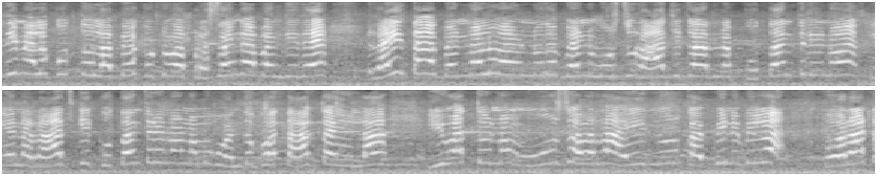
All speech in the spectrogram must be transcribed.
ಬೀದಿ ಮೇಲೆ ಕೂತು ಲಭ್ಯ ಕೊಟ್ಟುವ ಪ್ರಸಂಗ ಬಂದಿದೆ. ರೈತ ಬೆನ್ನಲು ಅನ್ನೋದು ಬೆನ್ನು ಮುರಿಸು. ರಾಜಕಾರಣ ಕುತಂತ್ರಿನೋ, ಏನು ರಾಜಕೀಯ ಕುತಂತ್ರಿನೋ ನಮಗೆ ಒಂದು ಗೊತ್ತಾಗ್ತಾ ಇಲ್ಲ. ಇವತ್ತು ನಾವು ಮೂರ್ ಸಾವಿರದ ಐದ್ನೂರು ಕಬ್ಬಿನ ಬಿಲ್ಲ ಹೋರಾಟ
